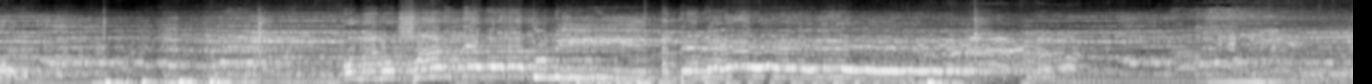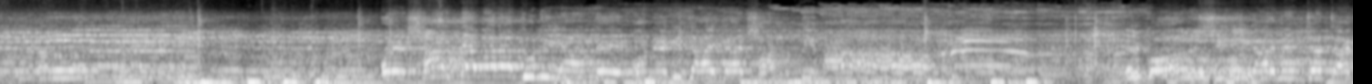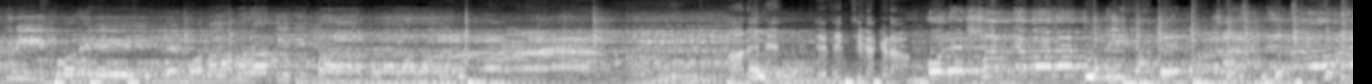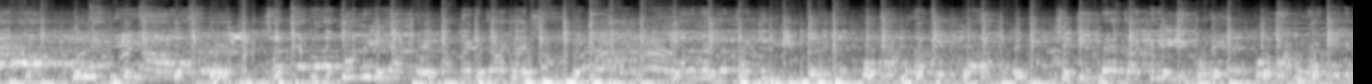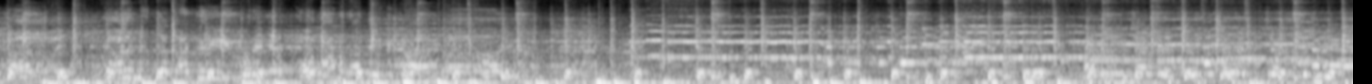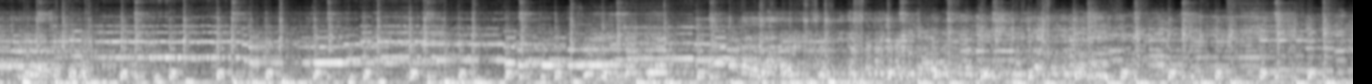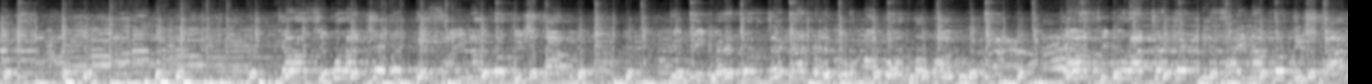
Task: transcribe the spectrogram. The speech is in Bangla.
ধরেন এখন সিটি গার্মেন্টসে চাকরি করে। এখন আমরা দিদি কেডা? ওরে সাথে বড় দুনিয়াতে সাথে বড় দুনিয়াতে সাথে অনেক জায়গায় শান্তি করে এখন আমরা দিন কাটাই। দিন ধরে চলছে কাঠের গুণগত বর্তমান আছে একটি ফাইনা প্রতিষ্ঠান।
